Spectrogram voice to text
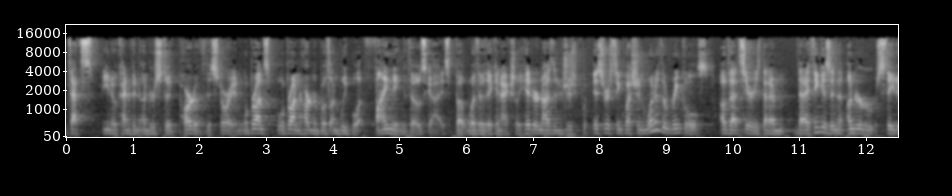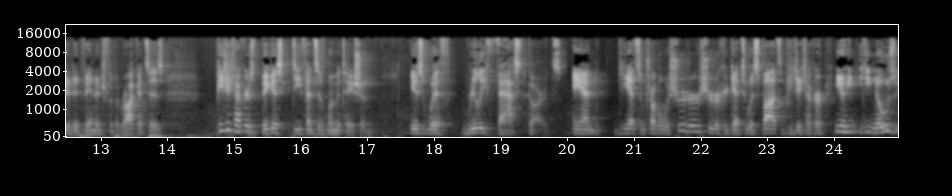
that's you know kind of an understood part of this story. And LeBron's LeBron and Harden are both unbelievable at finding those guys, but whether they can actually hit or not is an interesting question. One of the wrinkles of that series that I'm that I think is an understated advantage for the Rockets is PJ Tucker's biggest defensive limitation is with really fast guards. And he had some trouble with Schroeder. Schroeder could get to his spots, PJ Tucker, you know, he he knows.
